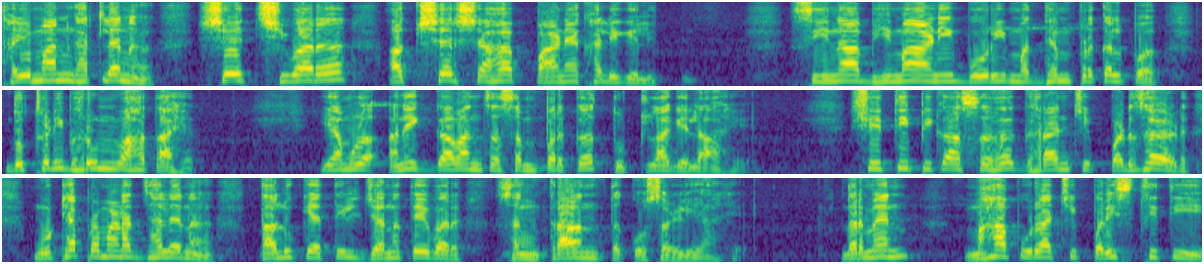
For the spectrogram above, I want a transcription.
थैमान घातल्यानं शेत शिवारं अक्षरशः पाण्याखाली गेलीत. सीना भीमा आणि बोरी मध्यम प्रकल्प दुथडी भरून वाहत आहेत. यामुळं अनेक गावांचा संपर्क तुटला गेला आहे. शेती पिकासह घरांची पडझड मोठ्या प्रमाणात झाल्यानं तालुक्यातील जनतेवर संक्रांत कोसळली आहे. दरम्यान महापुराची परिस्थिती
